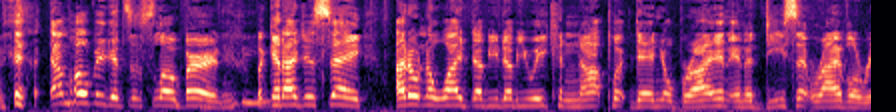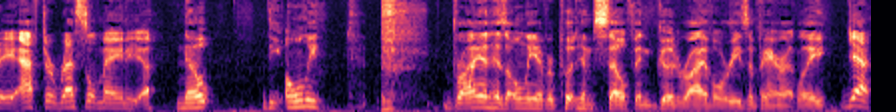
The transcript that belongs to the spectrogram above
I'm hoping it's a slow burn. Maybe. But can I just say, I don't know why WWE cannot put Daniel Bryan in a decent rivalry after WrestleMania. Nope. The only Bryan has only ever put himself in good rivalries apparently. Yeah,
